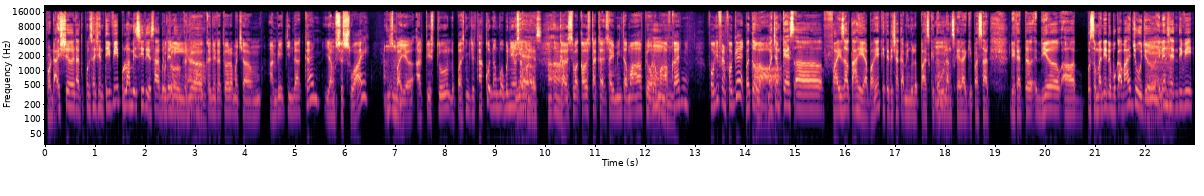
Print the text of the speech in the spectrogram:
production ataupun session TV perlu ambil serius lah benda Betul. ni Kena Ha. kena kata orang macam ambil tindakan yang sesuai supaya artis tu lepas ni dia takut nak buat benda yang Yes. sama. Ha-ha. Kan sebab kalau setakat saya minta maaf tapi orang Mm. maafkan forgive and forget. Betul Ah. Macam kes uh, Faizal Tahir abang ya Kita dah cakap minggu lepas Kita Hmm. ulang sekali lagi Pasal Dia kata Dia uh, Persembahan dia Dia buka baju je Hmm. And then TV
